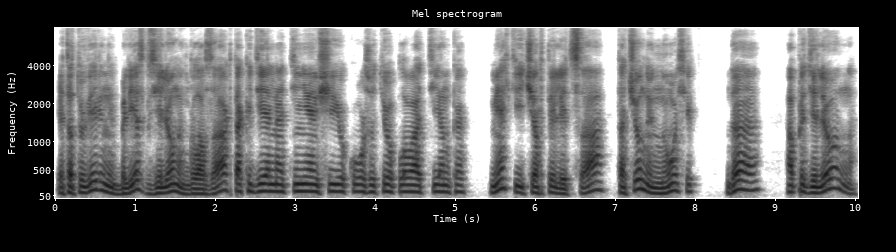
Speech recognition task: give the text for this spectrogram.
Этот уверенный блеск в зеленых глазах, так идеально оттеняющий ее кожу теплого оттенка, мягкие черты лица, точеный носик. Да, определенно,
